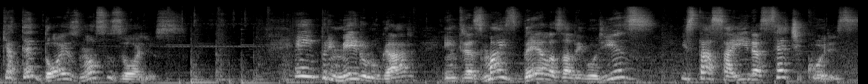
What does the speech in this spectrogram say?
que até dói os nossos olhos. Em primeiro lugar, entre as mais belas alegorias, está a saíra sete cores.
